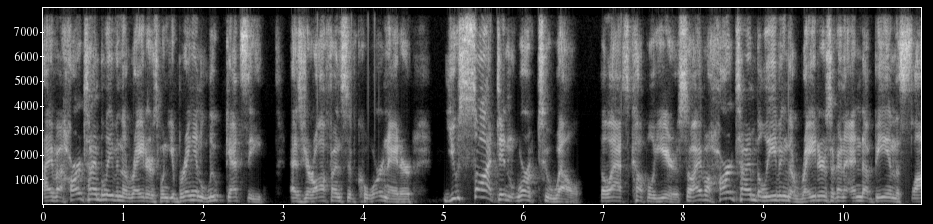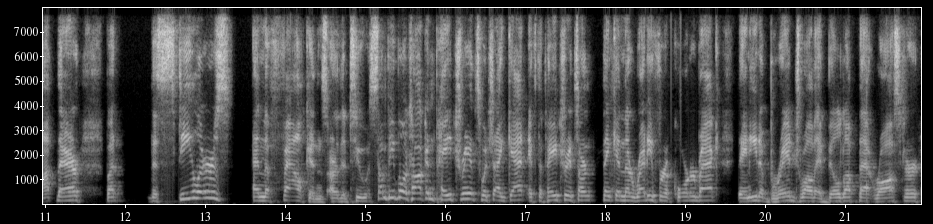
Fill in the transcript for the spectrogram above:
I have a hard time believing the Raiders when you bring in Luke Getsy as your offensive coordinator. You saw it didn't work too well the last couple years. So I have a hard time believing the Raiders are going to end up being the slot there. But the Steelers and the Falcons are the two. Some people are talking Patriots, which I get. If the Patriots aren't thinking they're ready for a quarterback, they need a bridge while they build up that roster.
